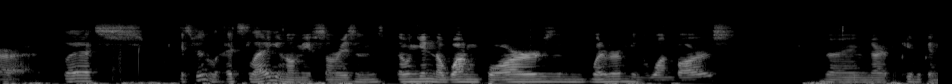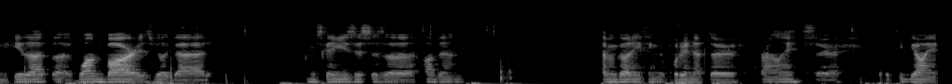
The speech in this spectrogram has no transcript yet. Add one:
Alright, let's. It's been it's lagging on me for some reason. I'm getting the one bars and whatever. I'm getting the one bars. I don't even know if people can hear that, but one bar is really bad. I'm just gonna use this as a oven. I haven't got anything to put in it though, apparently, so gotta keep going.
